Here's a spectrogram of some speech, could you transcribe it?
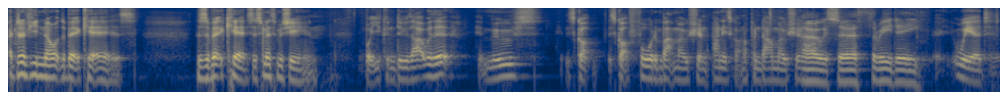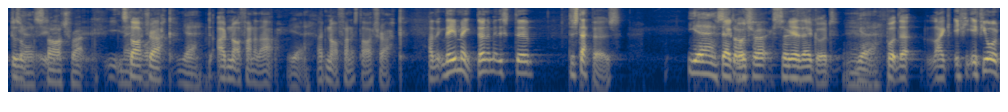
I don't know if you know what the bit of kit is. There's a bit of kit. It's a Smith machine, but you can do that with it. It moves. It's got it's got forward and back motion, and it's got an up and down motion. oh, it's a three D. Weird. Doesn't Yeah, Star Trac. Star Trac. Yeah, I'm not a fan of that. yeah, I'm not a fan of Star Trac. I think they make don't they make this the the steppers. yeah. They're Star good. Trek. So yeah, they're good. yeah. But that like if if your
